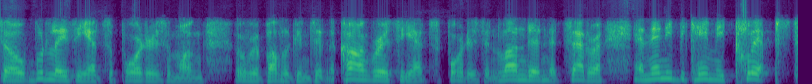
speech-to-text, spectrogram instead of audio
So Buthelezi had supporters among Republicans in the Congress. He had supporters in London, etc. And then he became eclipsed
